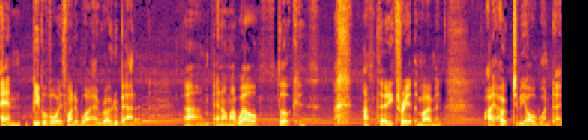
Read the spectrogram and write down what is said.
And people have always wondered why I wrote about it. Um, and I'm like, well, look, I'm 33 at the moment. I hope to be old one day.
